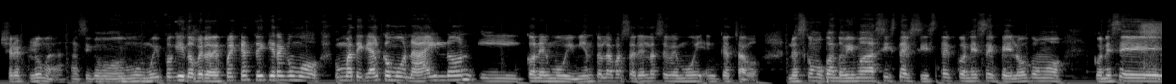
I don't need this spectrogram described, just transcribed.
Shrek Pluma, así como muy, poquito, pero después caché que era como un material como nylon y con el movimiento en la pasarela se ve muy encachado. No es como cuando vimos a Sister Sister con ese pelo como con ese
